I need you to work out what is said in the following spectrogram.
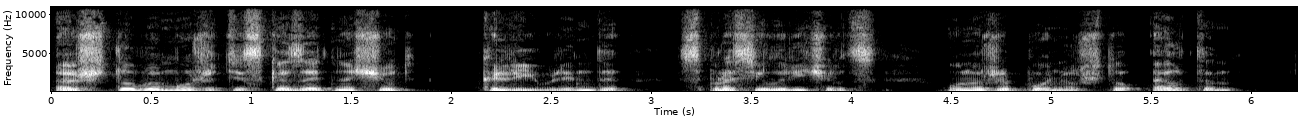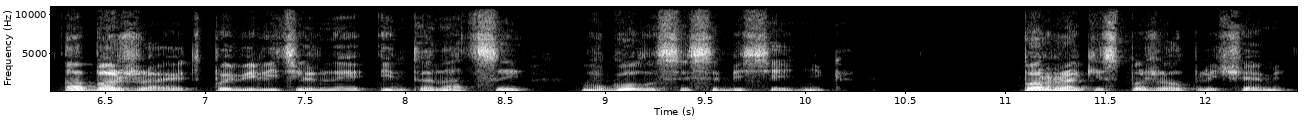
«А что вы можете сказать насчет Кливленда?» – спросил Ричардс. Он уже понял, что Элтон обожает повелительные интонации в голосе собеседника. Паракис пожал плечами.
